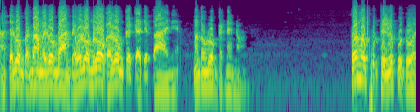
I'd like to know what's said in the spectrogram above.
อาจจะร่วมกันบ้างไม่ร่วมบ้าง แต่ว่าร่วมโลกกับร่วมเกิดแก่เจ็บตายเนี่ย มันต้องร่วมกันแน่นอนเพราะเมื่อพูดถึงหรือพูดด้วย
